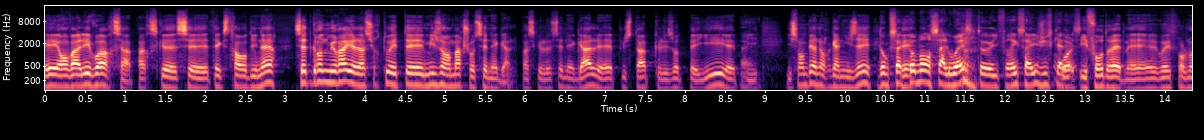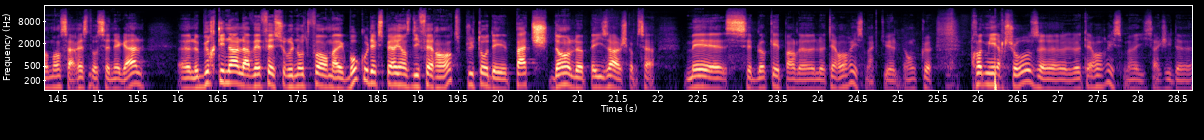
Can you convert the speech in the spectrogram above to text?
Et on va aller voir ça parce que c'est extraordinaire. Cette grande muraille, elle a surtout été mise en marche au Sénégal parce que le Sénégal est plus stable que les autres pays et puis ils sont bien organisés. Donc ça Et- commence à l'ouest, euh, il faudrait que ça aille jusqu'à l'est. il faudrait, mais oui, pour le moment, ça reste au Sénégal. Euh, le Burkina l'avait fait sur une autre forme avec beaucoup d'expériences différentes, plutôt des patchs dans le paysage comme ça. Mais c'est bloqué par le, le terrorisme actuel. Donc, euh, première chose, euh, le terrorisme. Il s'agit de.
